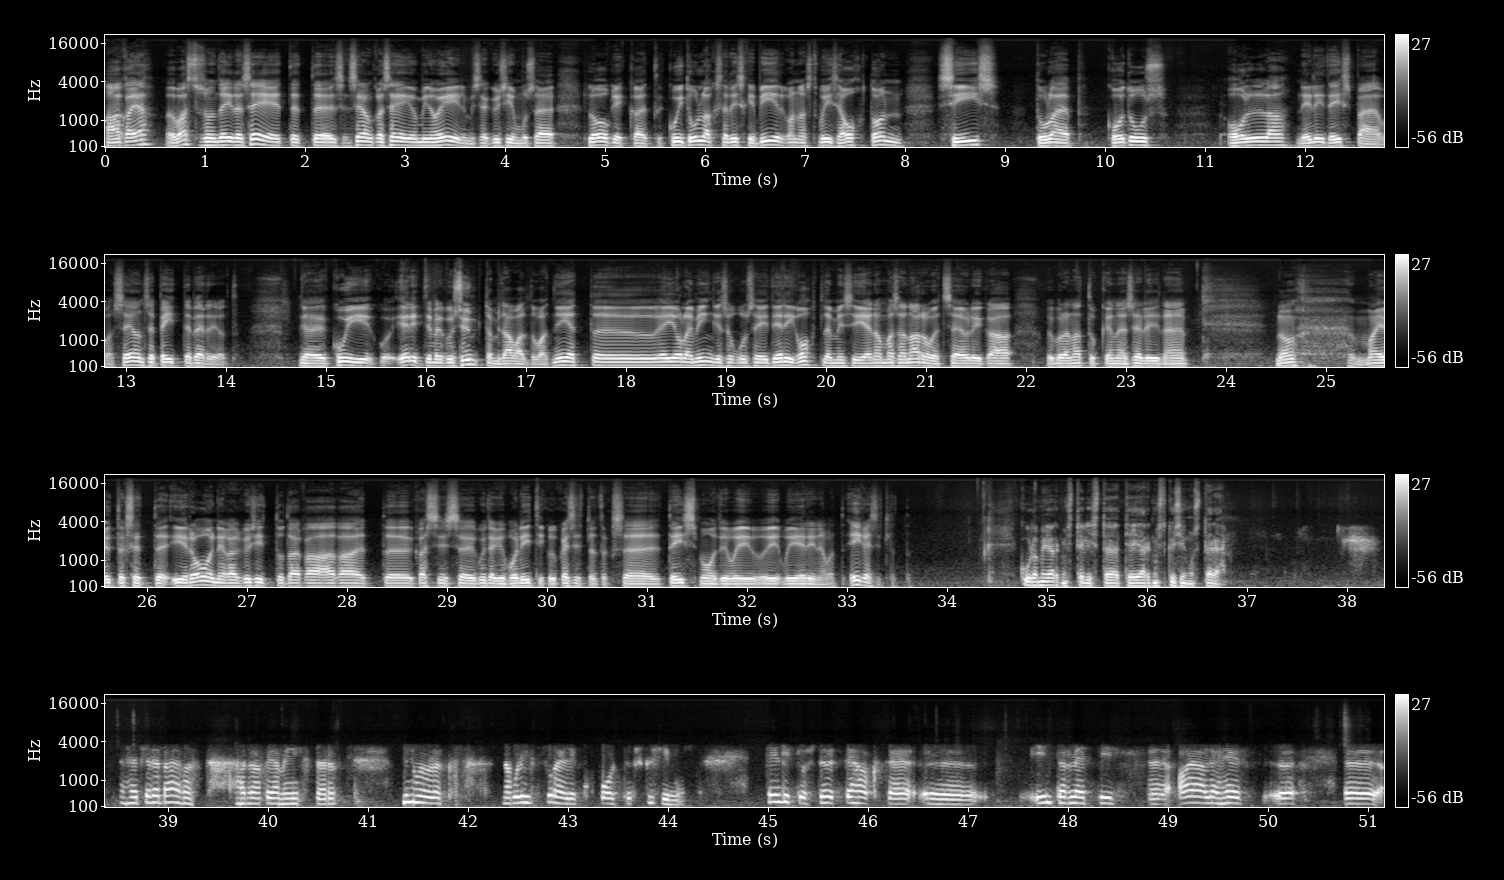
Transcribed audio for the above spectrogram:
Aga jah, vastus on teile see, et, et äh, see on ka see ju minu eelmise küsimuse loogika, et kui tullakse riskipiirkonnast või see oht on, siis tuleb kodus olla neliteist päeva, see on see peiteperiood kui, eriti veel, kui sümptomid avalduvad, nii et äh, ei ole mingisuguseid erikohtlemisi ja no ma saan aru, et see oli ka võib-olla natukene selline noh ma ei ütleks, et irooniaga küsitud, aga, aga et äh, kas siis kuidagi poliitikuid käsitletakse teistmoodi või, või, või erinevalt, ei käsitleta. kuulame järgmist helistajat ja järgmist küsimust, tere. tere päevast, härra peaminister. minul oleks nagu lihtsureliku poolt üks küsimus selgitustööd tehakse internetis, ajalehes,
